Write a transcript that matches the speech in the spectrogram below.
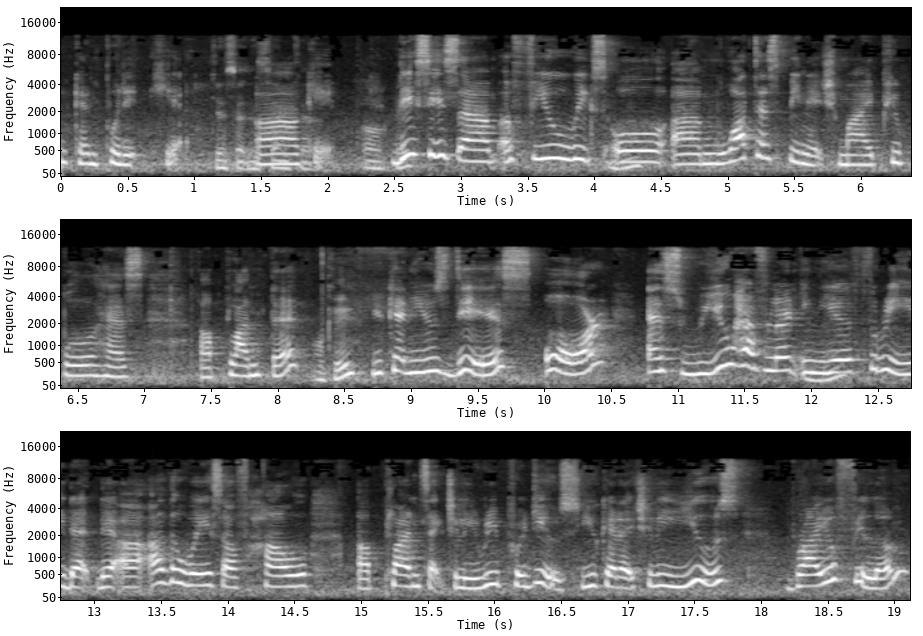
you can put it here. Just at the center. Okay. Okay. This is um, a few weeks old um, water spinach my pupil has uh, planted. Okay. You can use this, or as you have learned in year three, that there are other ways of how uh, plants actually reproduce. You can actually use bryophyllum.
